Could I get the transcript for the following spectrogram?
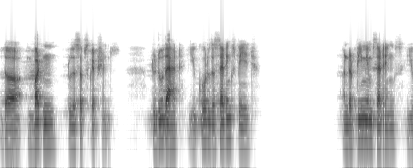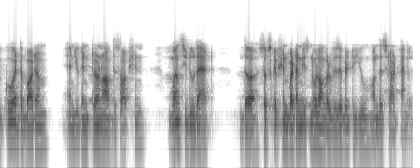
the button to the subscriptions. To do that, you go to the settings page. Under premium settings, you go at the bottom and you can turn off this option. Once you do that, the subscription button is no longer visible to you on the start panel.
